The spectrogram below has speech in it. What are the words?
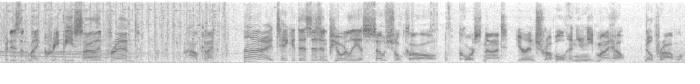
If it isn't my creepy silent friend. How can I... I take it this isn't purely a social call. Of course not. You're in trouble and you need my help. No problem.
